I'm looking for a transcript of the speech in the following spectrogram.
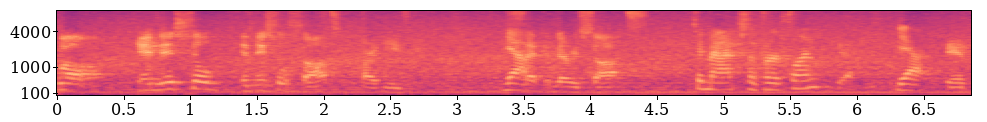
well, initial initial shots are easy. yeah, Secondary shots, to match the first one. yeah. Yeah. It's.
